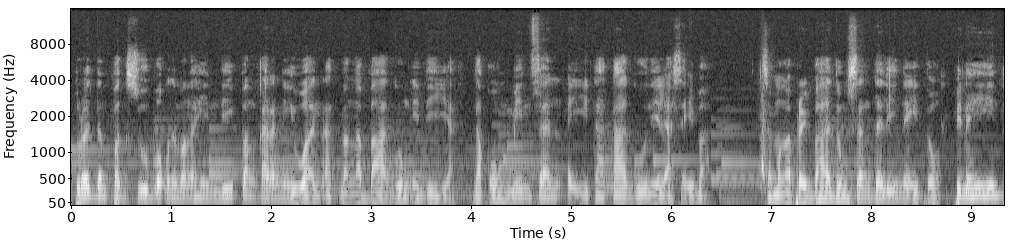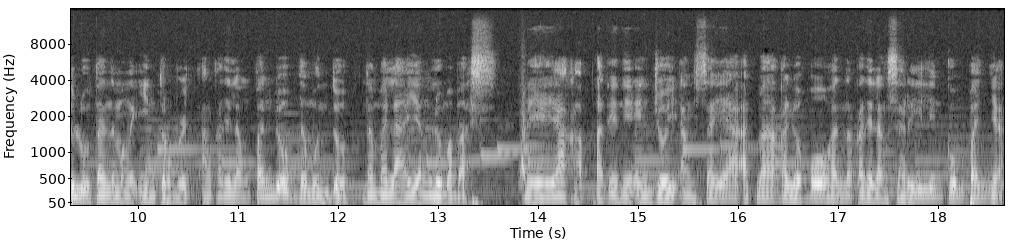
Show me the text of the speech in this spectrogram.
tulad ng pagsubok ng mga hindi pangkaraniwan at mga bagong ideya na kung minsan ay itatago nila sa iba. Sa mga pribadong sandali na ito, pinahihintulutan ng mga introvert ang kanilang panloob na mundo na malayang lumabas. Niyayakap at ini-enjoy ang saya at mga kalokohan ng kanilang sariling kumpanya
